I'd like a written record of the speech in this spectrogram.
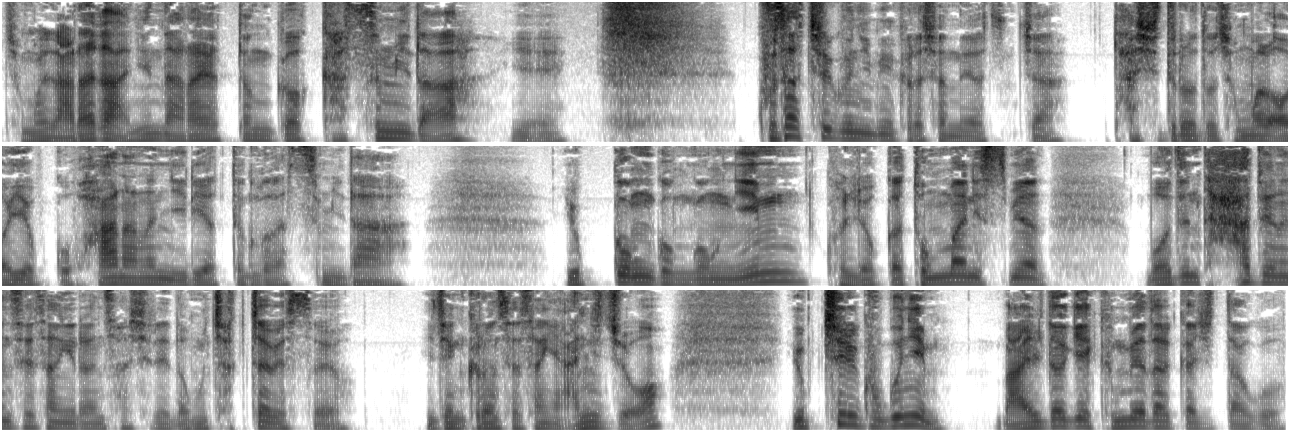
정말 나라가 아닌 나라였던 것 같습니다. 예. 9479님이 그러셨네요, 진짜. 다시 들어도 정말 어이없고 화나는 일이었던 것 같습니다. 6000님, 권력과 돈만 있으면 뭐든 다 되는 세상이라는 사실에 너무 착잡했어요. 이젠 그런 세상이 아니죠. 6799님, 말덕에 금메달까지 따고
